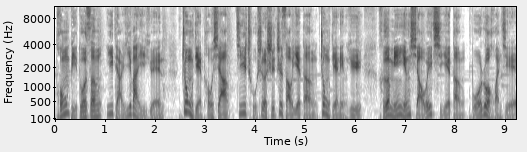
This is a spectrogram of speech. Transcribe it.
同比多增一点一万亿元。重点投向基础设施制造业等重点领域和民营小微企业等薄弱环节。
